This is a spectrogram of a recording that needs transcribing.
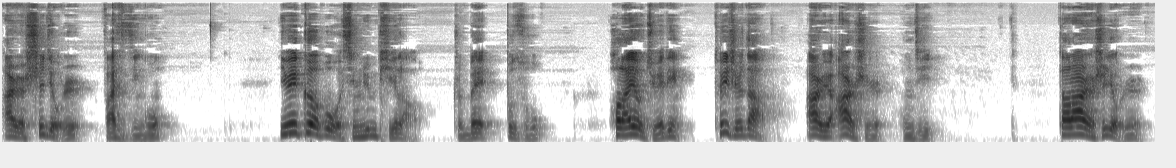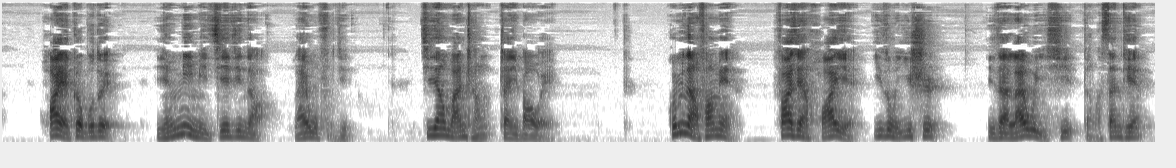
二月十九日发起进攻。因为各部行军疲劳，准备不足，后来又决定推迟到。二月二十日攻击。到了二月十九日，华野各部队已经秘密接近到莱芜附近，即将完成战役包围。国民党方面发现华野一纵一师已在莱芜以西等了三天，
